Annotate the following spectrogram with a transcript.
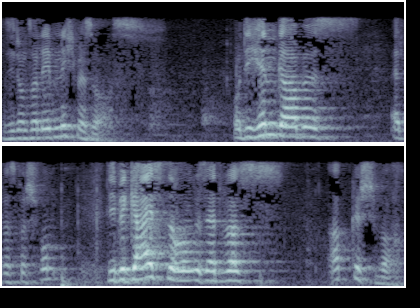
sieht unser Leben nicht mehr so aus. Und die Hingabe ist etwas verschwunden. Die Begeisterung ist etwas abgeschwacht.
